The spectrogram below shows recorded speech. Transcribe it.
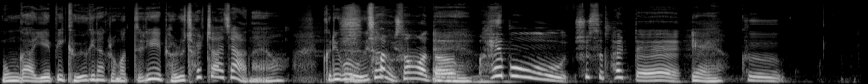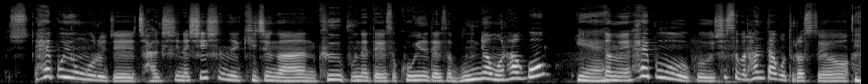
뭔가 예비 교육이나 그런 것들이 별로 철저하지 않아요. 그리고 의사 참 이상하다. 네. 해부 실습할 때 예. 그 해부용으로 이제 자신의 시신을 기증한 그 분에 대해서 고인에 대해서 묵념을 하고 예. 그다음에 해부 그 실습을 한다고 들었어요. 예.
